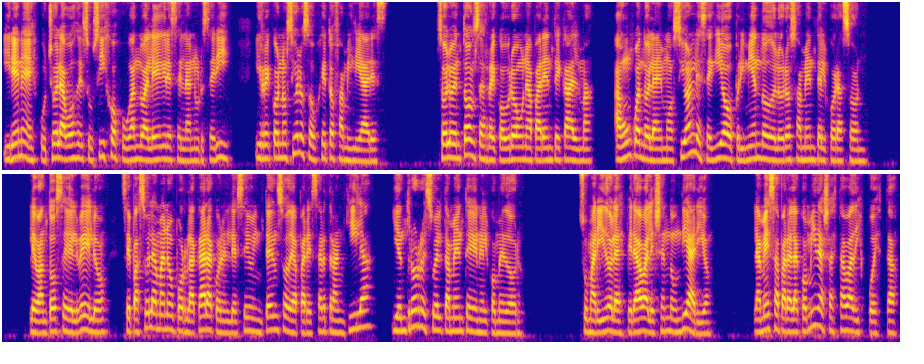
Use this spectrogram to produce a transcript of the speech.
Irene escuchó la voz de sus hijos jugando alegres en la nursería y reconoció los objetos familiares. Solo entonces recobró una aparente calma, aun cuando la emoción le seguía oprimiendo dolorosamente el corazón. Levantóse el velo, se pasó la mano por la cara con el deseo intenso de aparecer tranquila y entró resueltamente en el comedor. Su marido la esperaba leyendo un diario. La mesa para la comida ya estaba dispuesta.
